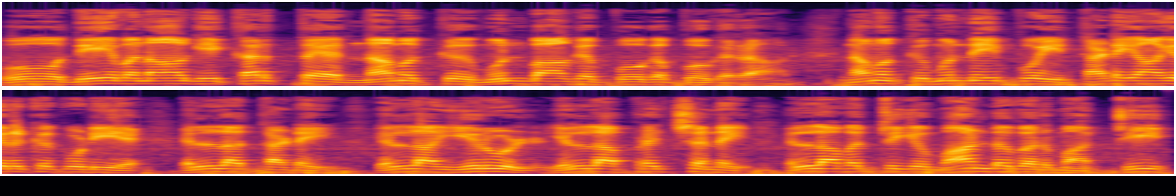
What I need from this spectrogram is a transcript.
ஓ தேவனாகிய கர்த்தர் நமக்கு முன்பாக போக போகிறார். நமக்கு முன்னே போய் தடையாக இருக்கக்கூடிய எல்லா தடை எல்லா இருள் எல்லா பிரச்சனை எல்லாவற்றையும் ஆண்டவர் மாற்றி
